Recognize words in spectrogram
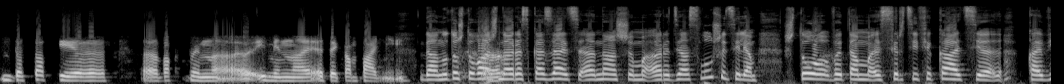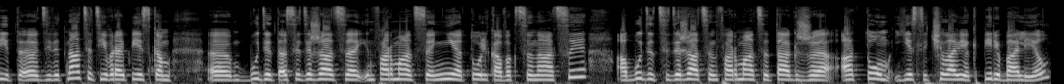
доставке э, вакцин э, именно этой компании. Да, ну то, что важно рассказать нашим радиослушателям, что в этом сертификате COVID-19 европейском будет содержаться информация не только о вакцинации, а будет содержаться информация также о том, если человек переболел,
